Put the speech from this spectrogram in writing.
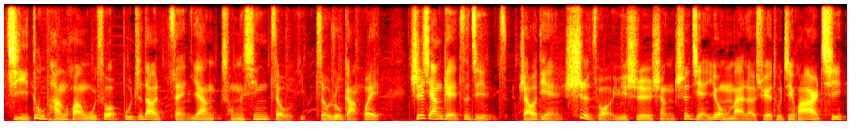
几度彷徨无措，不知道怎样重新走走入岗位，只想给自己找点事做，于是省吃俭用买了学徒计划二期，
